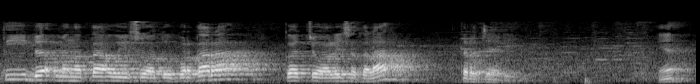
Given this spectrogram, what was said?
tidak mengetahui suatu perkara kecuali setelah terjadi. Ya.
